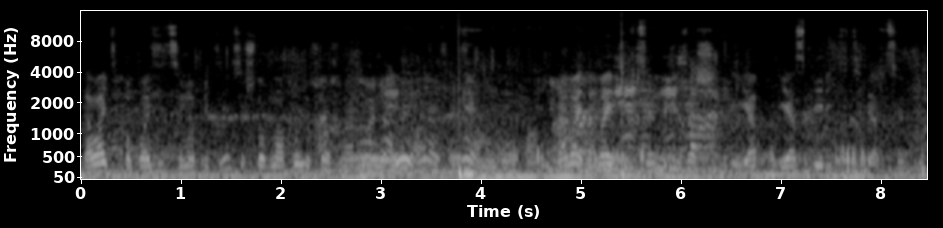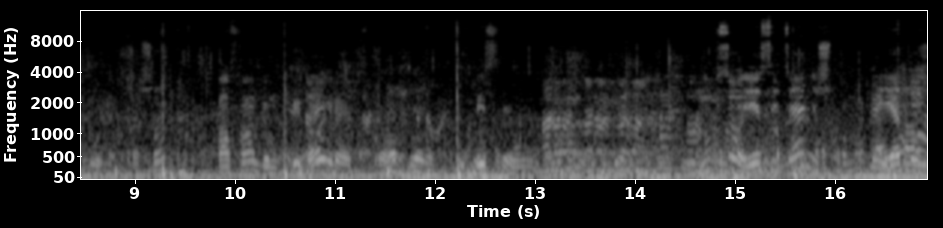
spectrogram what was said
давайте по позициям определимся, чтобы на поле сейчас нормально Не, было. Давай, давай, ты в центре защиты. Я, я спереди тебя в центре поля. Хорошо? По фангам ты, да, играешь? справа? Ты слева. Ну все, если тянешь, помогай. Я тоже.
